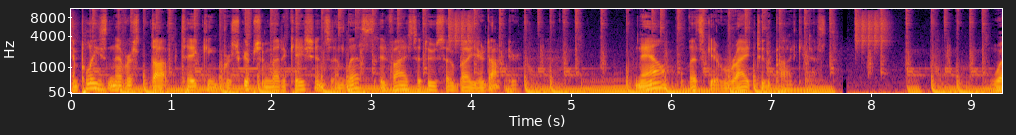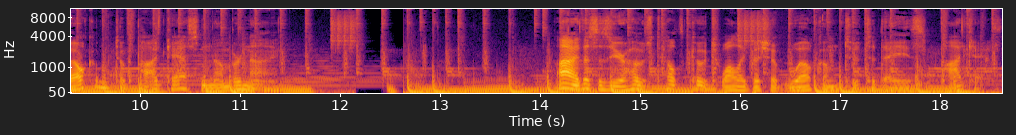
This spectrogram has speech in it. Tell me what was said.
And please never stop taking prescription medications unless advised to do so by your doctor. Now, let's get right to the podcast. Welcome to podcast number nine. Hi, this is your host, health coach Wally Bishop. Welcome to today's podcast.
